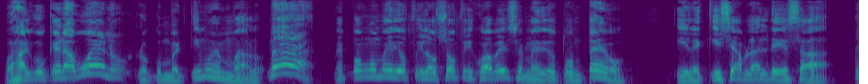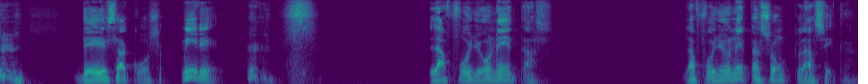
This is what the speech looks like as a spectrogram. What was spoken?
Pues algo que era bueno, lo convertimos en malo. Nada, me pongo medio filosófico a veces, medio tonteo, y le quise hablar de esa, de esa cosa. Mire, las follonetas. Las follonetas son clásicas.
